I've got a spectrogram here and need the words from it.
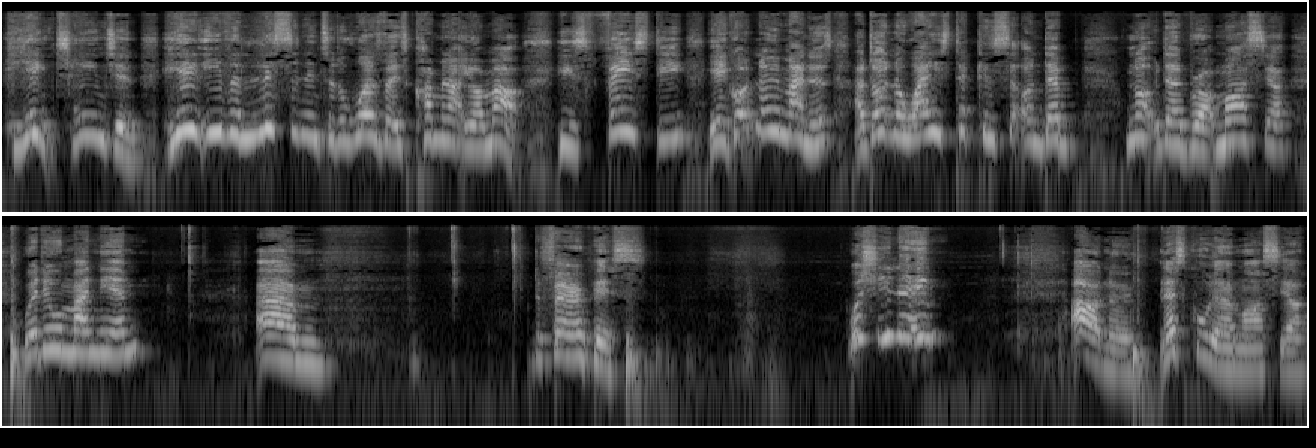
He ain't changing. He ain't even listening to the words that is coming out your mouth. He's feisty. He ain't got no manners. I don't know why he's taking set on Deb, not Deborah, Marcia. Where do the man name? Um, the therapist. What's she name? I don't know. Let's call her Marcia.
